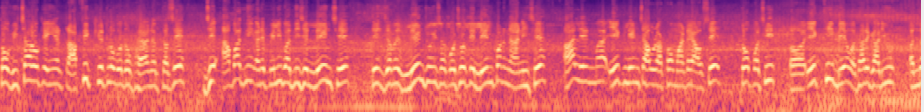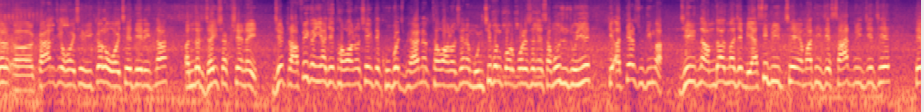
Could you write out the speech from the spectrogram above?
તો વિચારો કે અહીંયા ટ્રાફિક કેટલો બધો ભયાનક થશે. જે આ બાજની અને પેલી બાજની જે લેન છે તે તમે લેન જોઈ શકો છો. તે લેન પણ નાની છે. આ લેનમાં એક લેન ચાલુ રાખવા માટે આવશે. તો પછી એકથી બે વધારે ગાડીઓ અંદર કાર જે હોય છે વ્હીકલો હોય છે, તે રીતના અંદર જઈ શકશે નહીં. જે ટ્રાફિક અહીંયા જે થવાનો છે, તે ખૂબ જ ભયાનક થવાનો છે અને મ્યુનિસિપલ કોર્પોરેશને સમજવું જોઈએ કે અત્યાર સુધીમાં જે રીતના અમદાવાદમાં જે બ્યાસી બ્રિજ છે, એમાંથી જે સાત બ્રિજ જે છે તે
